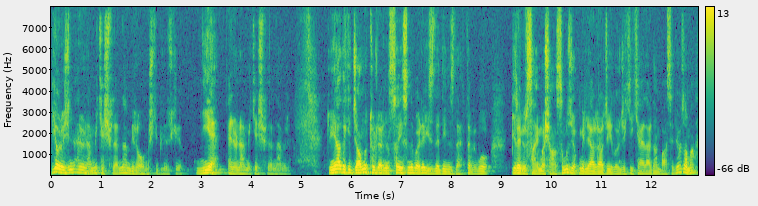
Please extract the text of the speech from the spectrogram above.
biyolojinin en önemli keşiflerinden biri olmuş gibi gözüküyor. Niye en önemli keşiflerinden biri? Dünyadaki canlı türlerinin sayısını böyle izlediğinizde, tabii bu birebir sayma şansımız yok. Milyarlarca yıl önceki hikayelerden bahsediyoruz ama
